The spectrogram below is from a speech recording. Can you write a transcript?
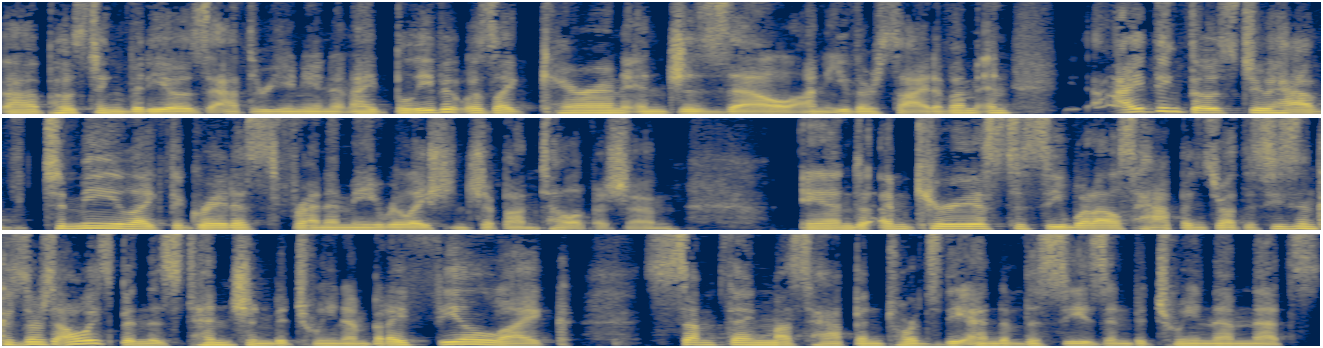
uh, posting videos at the reunion, and I believe it was like Karen and Gizelle on either side of them. And I think those two have, to me, like the greatest frenemy relationship on television. And I'm curious to see what else happens throughout the season because there's always been this tension between them. But I feel like something must happen towards the end of the season between them that's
